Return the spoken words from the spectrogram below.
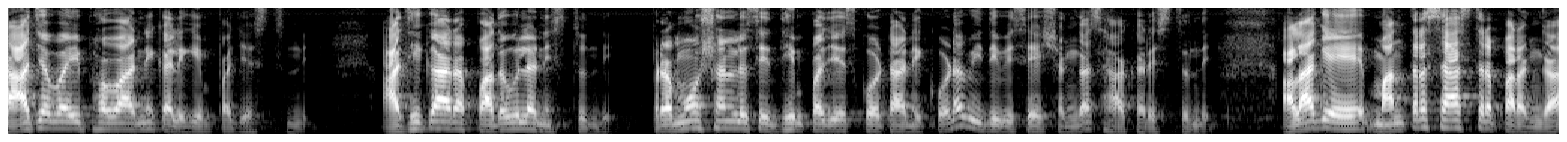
రాజవైభవాన్ని కలిగింపజేస్తుంది. అధికార పదవులనిస్తుంది. ప్రమోషన్లు సిద్ధింపజేసుకోవటానికి కూడా ఇది విశేషంగా సహకరిస్తుంది. అలాగే మంత్రశాస్త్ర పరంగా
